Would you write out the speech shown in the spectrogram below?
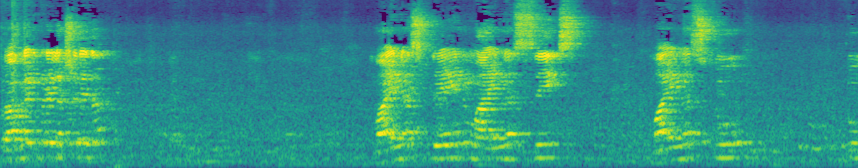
प्रॉब्लेमकडे लक्ष देता. Minus ten minus six minus two two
